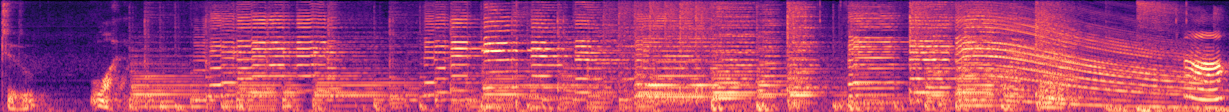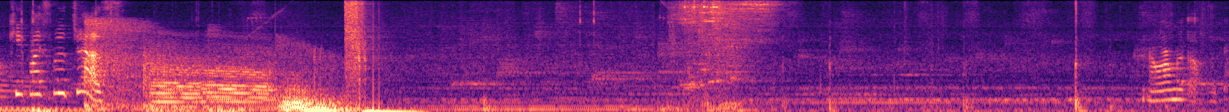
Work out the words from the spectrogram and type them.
two, one. Aw, keep my smooth jazz. Now where am I? Oh, okay.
